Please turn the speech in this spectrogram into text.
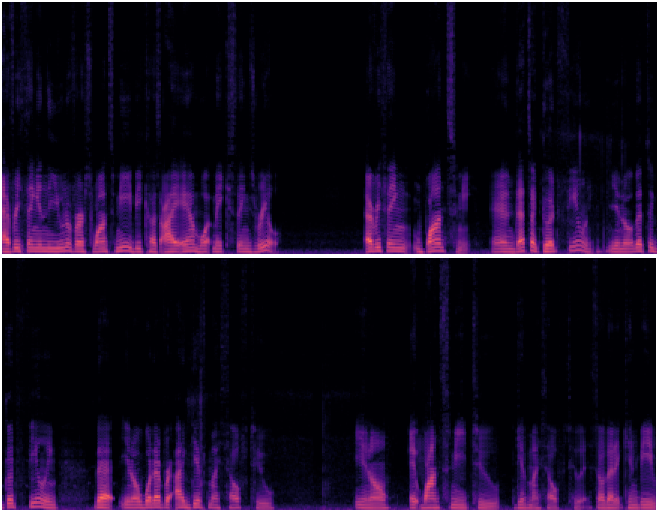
everything in the universe wants me because I am what makes things real. Everything wants me. And that's a good feeling, you know, that's a good feeling that, you know, whatever I give myself to, you know, it wants me to give myself to it so that it can be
